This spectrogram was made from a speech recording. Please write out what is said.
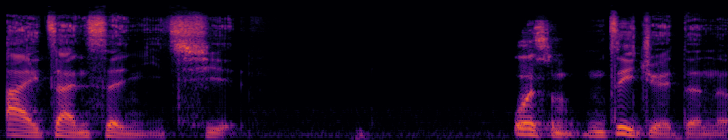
爱战胜一切，为什么？你自己觉得呢？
